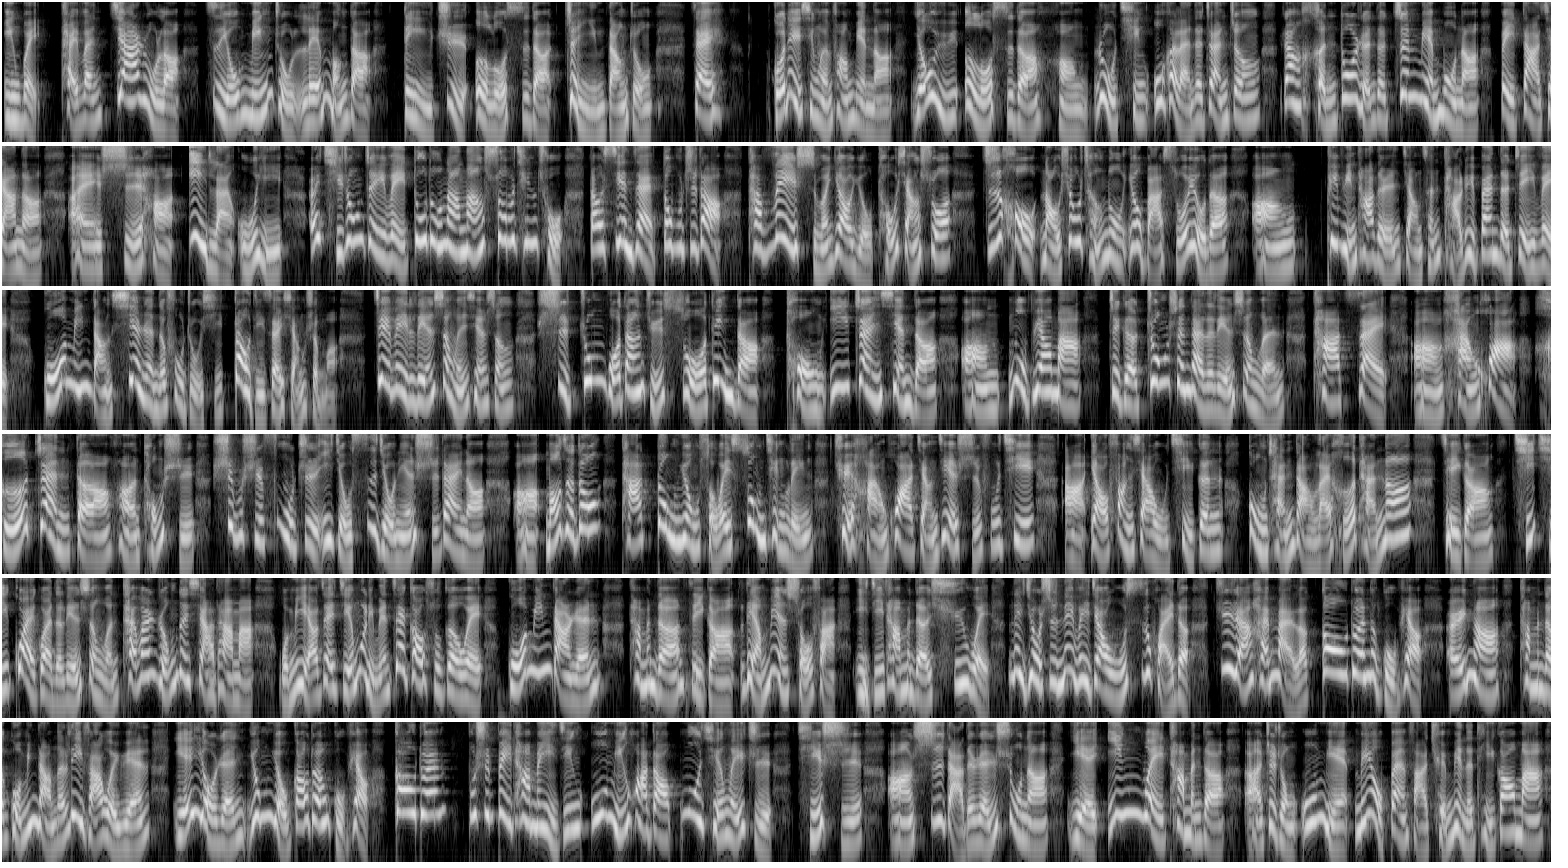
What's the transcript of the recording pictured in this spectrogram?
因为台湾加入了自由民主联盟的抵制俄罗斯的阵营当中，在。国内新闻方面呢，由于俄罗斯的嗯入侵乌克兰的战争，让很多人的真面目呢被大家呢哎是哈一览无遗。而其中这一位嘟嘟囔囔说不清楚，到现在都不知道他为什么要有投降说，之后恼羞成怒，又把所有的嗯批评他的人讲成塔利班的这一位国民党现任的副主席，到底在想什么？这位连胜文先生是中国当局锁定的统一战线的嗯目标吗？这个中生代的连胜文，他在啊、喊话核战的哈、同时，是不是复制一九四九年时代呢？啊、毛泽东他动用所谓宋庆龄去喊话蒋介石夫妻啊，要放下武器跟共产党来和谈呢？这个奇奇怪怪的连胜文，台湾容得下他吗？我们也要在节目里面再告诉各位，国民党人他们的这个两面手法以及他们的虚伪。那就是那位叫吴思怀的，居然还买了高端的股票，而呢，他们的国民党的立法委员也有人拥有高端股票，高端不是被他们已经污名化到目前为止，其实啊，施打的人数呢，也因为他们的啊这种污蔑没有办法全面的提高吗？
